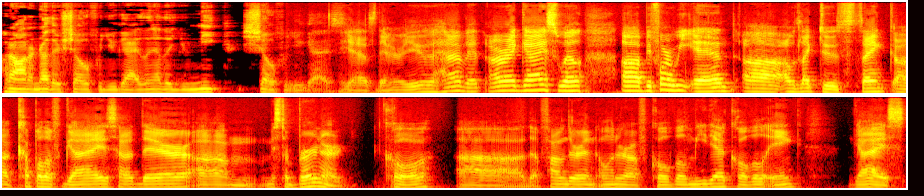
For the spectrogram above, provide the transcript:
put on another show for you guys, another unique show for you guys. Yes, there you have it. All right, guys. Well, uh, before we end, uh, I would like to thank a couple of guys out there. Um, Mr. Bernard Ko, uh, the founder and owner of Colville Media, Colville Inc. Guys,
